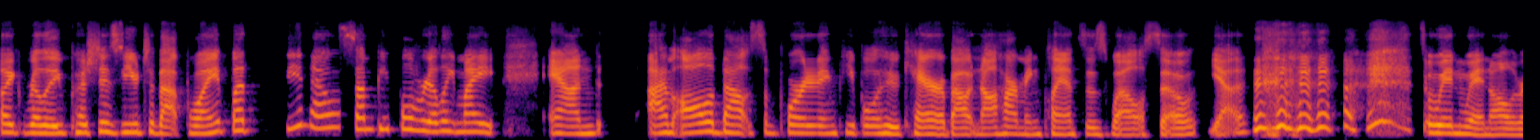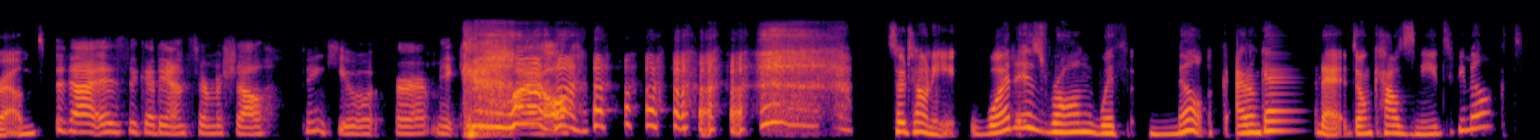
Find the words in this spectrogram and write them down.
like really pushes you to that point, but you know, some people really might. And I'm all about supporting people who care about not harming plants as well. So, yeah, it's a win win all around. That is a good answer, Michelle. Thank you for making me smile. so, Toni, what is wrong with milk? I don't get it. Don't cows need to be milked?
